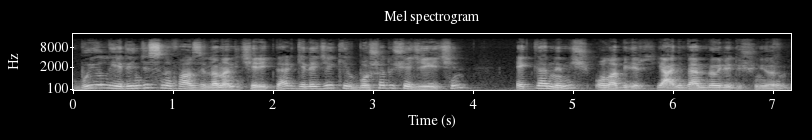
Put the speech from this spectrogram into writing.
Bu yıl 7. sınıfa hazırlanan içerikler gelecek yıl boşa düşeceği için eklenmemiş olabilir. Yani ben böyle düşünüyorum.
